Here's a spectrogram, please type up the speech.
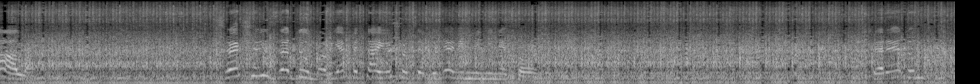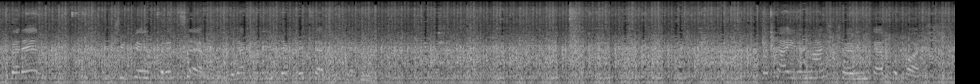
Попала. Вже щось задумав. Я питаю, що це буде, він мені не каже. Передом, вперед чіпив прицеп. Буде колись для прицепу тягнути. Питаю нащо, він каже, побачиш.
